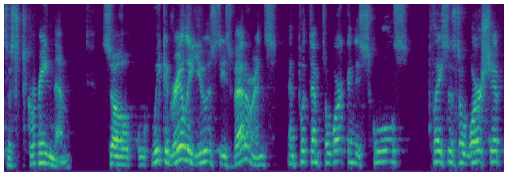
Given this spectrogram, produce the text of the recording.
to screen them. So we could really use these veterans and put them to work in these schools, places of worship,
